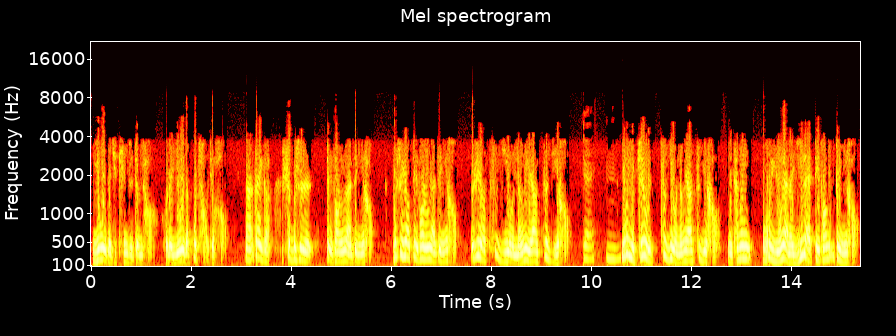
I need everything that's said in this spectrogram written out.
一味的去停止争吵，或者一味的不吵就好。那再一个，是不是对方永远对你好？不是要对方永远对你好，而是要自己有能力让自己好。对，嗯，因为你只有自己有能力让自己好，你才能不会永远的依赖对方对你好。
